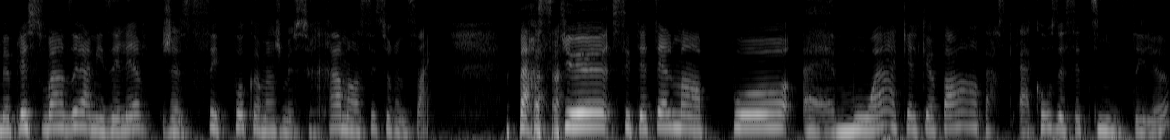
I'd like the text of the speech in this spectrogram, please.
me plais souvent à dire à mes élèves, je ne sais pas comment je me suis ramassée sur une scène. Parce que c'était tellement pas euh, moi, à quelque part, parce, à cause de cette timidité-là.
